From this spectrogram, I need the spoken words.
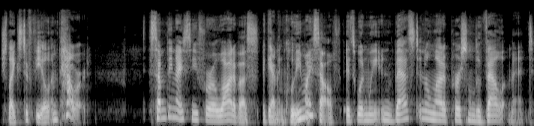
She likes to feel empowered. Something I see for a lot of us, again, including myself, is when we invest in a lot of personal development.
